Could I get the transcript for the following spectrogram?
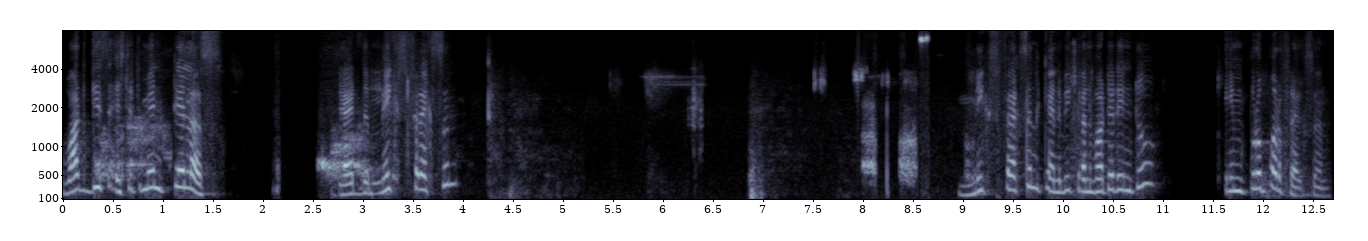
what this statement tell us that the mixed fraction mixed fraction can be converted into improper fraction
